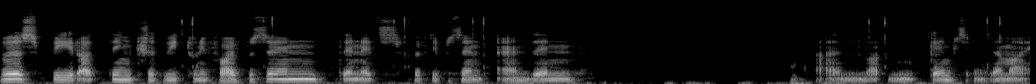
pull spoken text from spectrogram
first speed I think should be 25%, then it's 50%, and then I'm not in game settings, am I?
